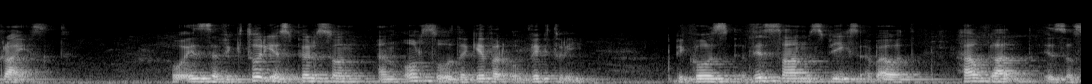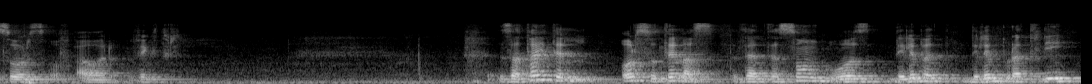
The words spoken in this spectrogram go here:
Christ, who is the victorious person and also the giver of victory, because this psalm speaks about how God is the source of our victory. The title also tells us that the song was deliberate, deliberately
